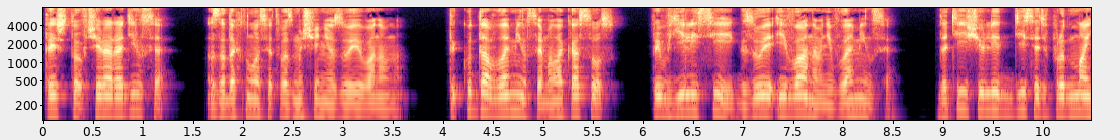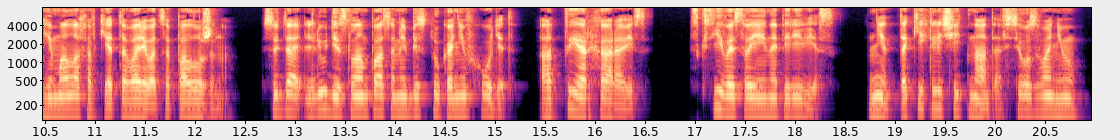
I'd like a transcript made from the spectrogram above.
«Ты что, вчера родился?» Задохнулась от возмущения Зоя Ивановна. Ты куда вломился, молокосос? Ты в Елисей, к Зое Ивановне вломился. Да тебе ещё лет десять в продмаге Малаховке отовариваться положено. Сюда люди с лампасами без стука не входят. А ты, Архаровец, с ксивой своей наперевес. Нет, таких лечить надо, всё звоню.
